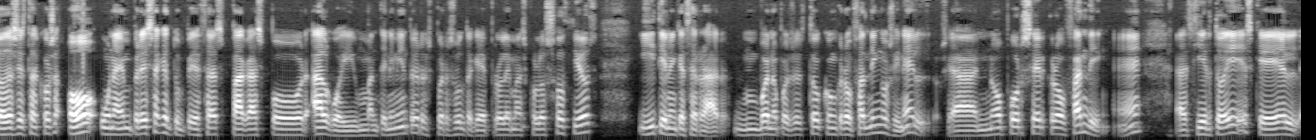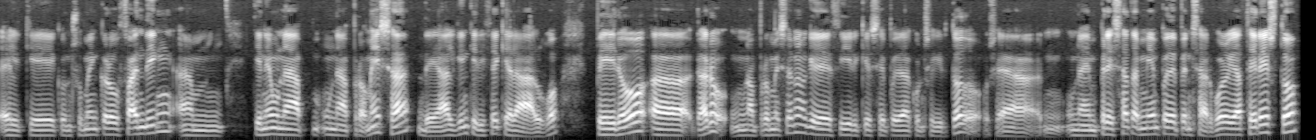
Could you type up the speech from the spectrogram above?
todas estas cosas, o una empresa que tú empiezas, pagas por algo y un mantenimiento y después resulta que hay problemas con los socios y tienen que cerrar. Bueno, pues esto con crowdfunding o sin él, o sea, no por ser crowdfunding. ¿eh? Cierto es que el, el que consume en crowdfunding tiene una, una, promesa de alguien que dice que hará algo, pero uh, claro, una promesa no quiere decir que se pueda conseguir todo. O sea, una empresa también puede pensar, voy a hacer esto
